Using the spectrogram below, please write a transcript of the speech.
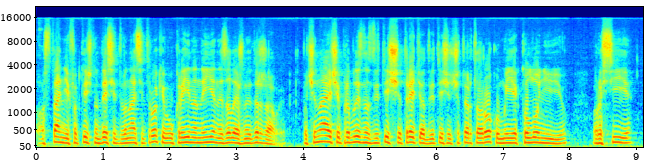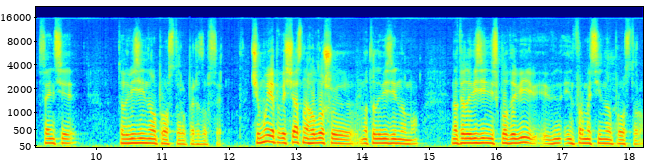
останні фактично 10-12 років Україна не є незалежною державою. Починаючи приблизно з 2003-2004 року, ми є колонією Росії в сенсі телевізійного простору, перш за все. Чому я весь час наголошую на телевізійному, на телевізійній складовій інформаційного простору?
